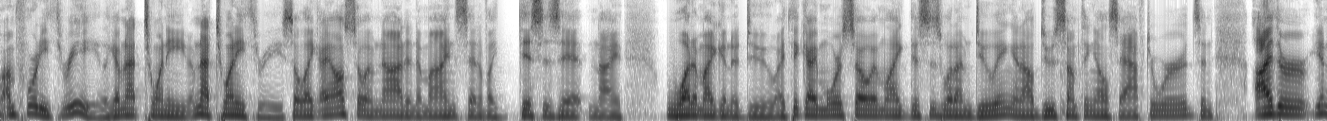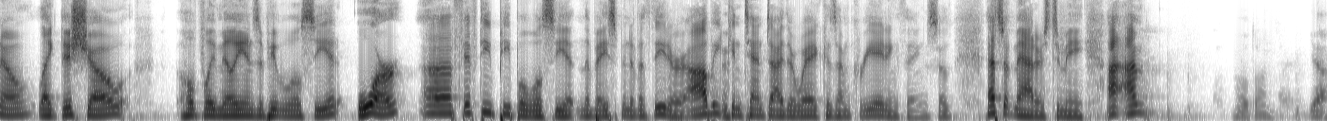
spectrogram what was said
I'm 43. Like I'm not 20. I'm not 23. So like I also am not in a mindset of like this is it and I what am I going to do? I think I more so am like, this is what I'm doing, and I'll do something else afterwards. And either, you know, like this show, hopefully millions of people will see it, or uh, 50 people will see it in the basement of a theater. I'll be content either way because I'm creating things. So that's what matters to me. I, I'm. Hold on. Yeah.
